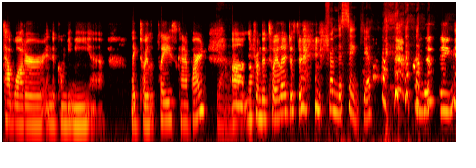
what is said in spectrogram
tap water in the kombini. Uh, like toilet place kind of part. Yeah. Uh, not from the toilet, just from the sink. Yeah. from the sink.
